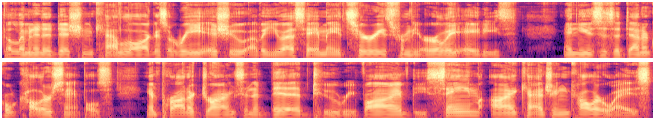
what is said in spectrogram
The limited edition catalog is a reissue of a USA made series from the early 80s and uses identical color samples and product drawings in a bid to revive the same eye catching colorways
